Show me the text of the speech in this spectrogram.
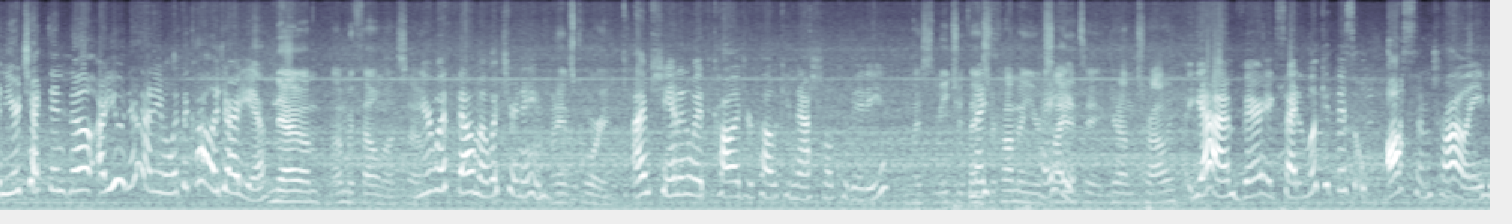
And you're checked in? No, are you? You're not even with the college, are you? No, I'm, I'm with Thelma, so. You're with Thelma. What's your name? My name's Corey. I'm Shannon with College Republican National Committee. Nice to meet you. Thanks Nice- for coming. You're Hey. excited to get on the trolley? Yeah, I'm very excited. Look at this awesome trolley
